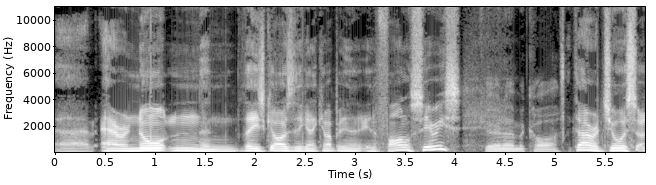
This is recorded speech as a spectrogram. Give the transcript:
uh, Aaron Naughton and these guys that are going to come up in a, in a final series. McKay. Darragh Joyce, uh,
